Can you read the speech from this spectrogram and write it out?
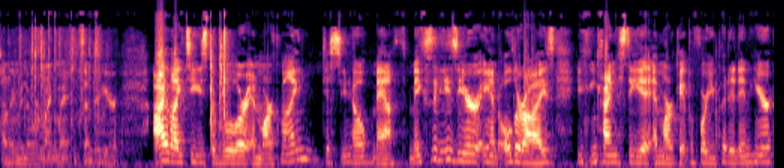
I don't even know where mine went. It's under here. I like to use the ruler and mark mine. Just, you know, math makes it easier and older eyes, you can kind of see it and mark it before you put it in here.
